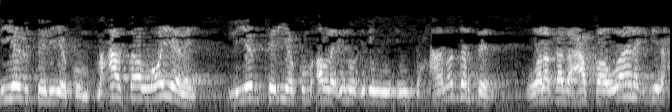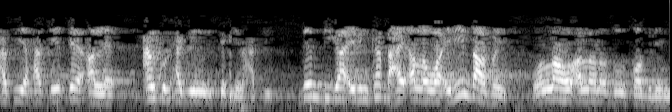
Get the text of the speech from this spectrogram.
liyabtaliyakum. Maxaa saa loo yeelay? Liyabtaliyakum alla inuu idin imtixaano darteed. Walaqad cafaa waana idin cafiye xaqiiqee alle. Cankum xaggiinu iska kiin cafiy dembigaa idinka dhacay alla waa idiin dhaafay. Wallaahu allana duu fadlin.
